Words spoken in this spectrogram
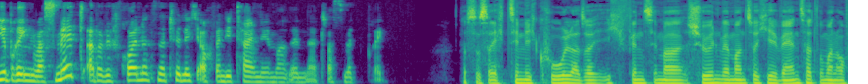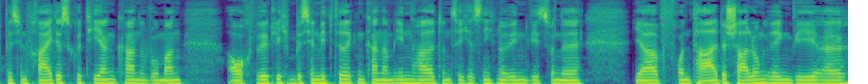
wir bringen was mit, aber wir freuen uns natürlich auch, wenn die Teilnehmerinnen etwas mitbringen. Das ist echt ziemlich cool. Also ich finde es immer schön, wenn man solche Events hat, wo man auch ein bisschen frei diskutieren kann und wo man auch wirklich ein bisschen mitwirken kann am Inhalt und sich jetzt nicht nur irgendwie so eine ja, Frontalbeschallung irgendwie äh,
